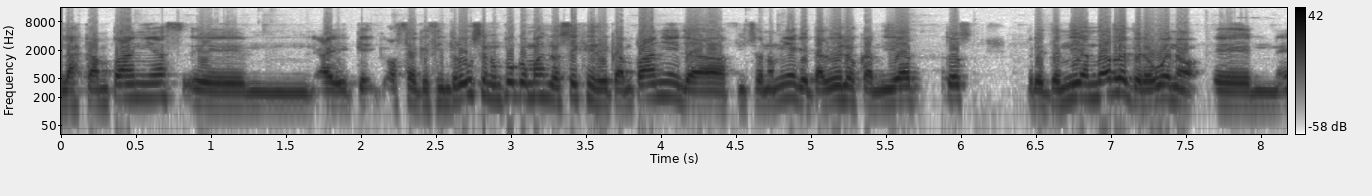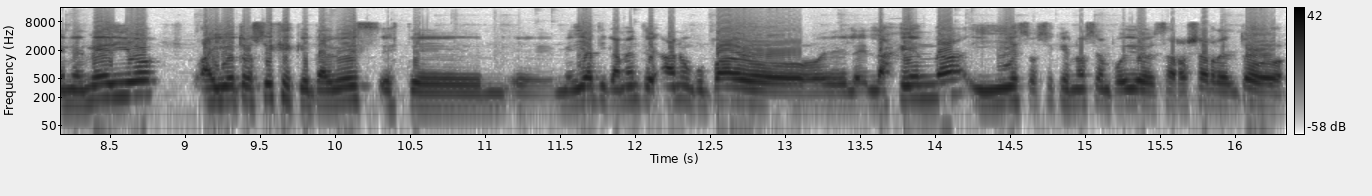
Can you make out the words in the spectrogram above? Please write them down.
las campañas, o sea, que se introducen un poco más los ejes de campaña y la fisonomía que tal vez los candidatos pretendían darle, pero bueno, en el medio hay otros ejes que tal vez este, eh, mediáticamente han ocupado eh, la agenda y esos ejes no se han podido desarrollar del todo.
